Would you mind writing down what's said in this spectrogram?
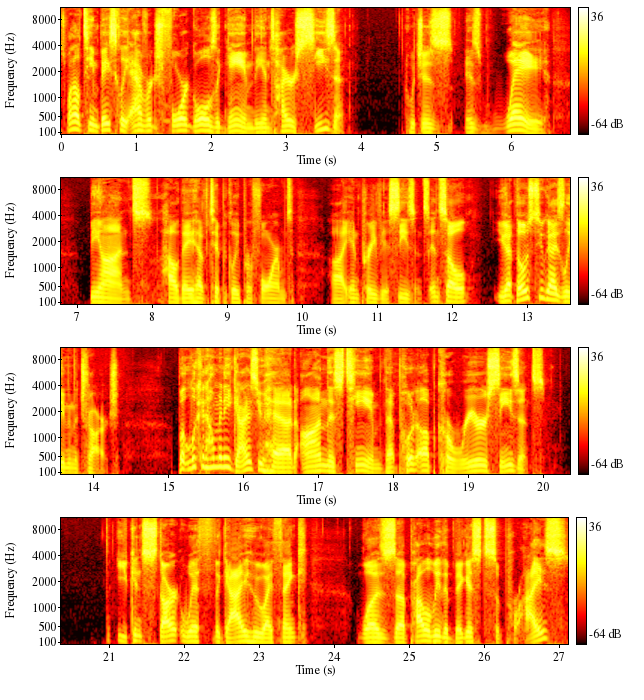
This Wild team basically averaged four goals a game the entire season, which is is way beyond how they have typically performed uh, in previous seasons. And so you got those two guys leading the charge. But look at how many guys you had on this team that put up career seasons. You can start with the guy who I think was uh, probably the biggest surprise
